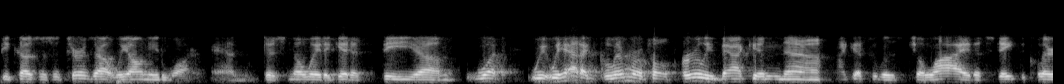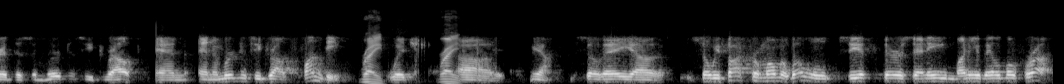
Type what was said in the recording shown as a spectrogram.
because, as it turns out, we all need water, and there's no way to get it. The um, what we, we had a glimmer of hope early back in, uh, I guess it was July. The state declared this emergency drought and an emergency drought funding, right? Which right. Uh, yeah. So they, uh, so we thought for a moment, well, we'll see if there's any money available for us.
